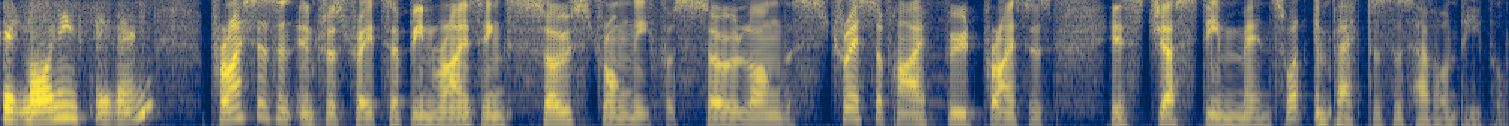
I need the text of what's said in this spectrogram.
Good morning, Stephen. Prices and interest rates have been rising so strongly for so long. The stress of high food prices is just immense. What impact does this have on people?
